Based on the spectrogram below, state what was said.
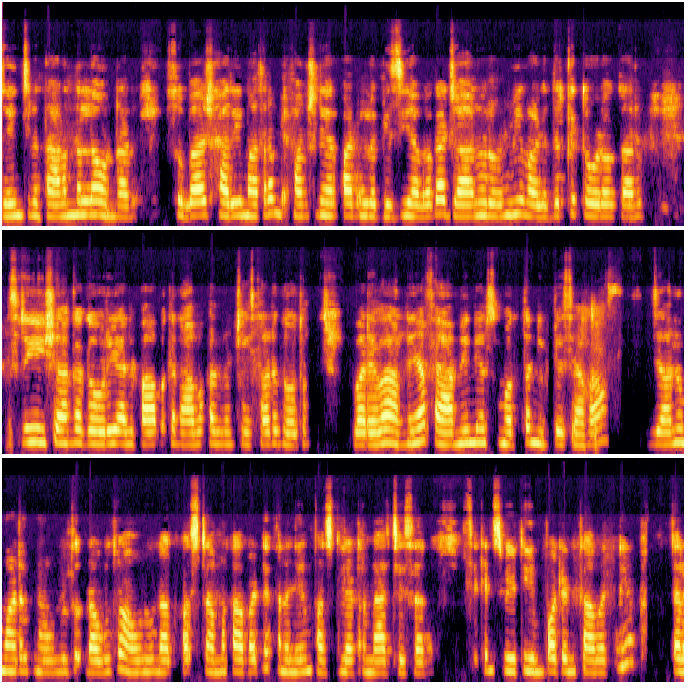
జయించినంత ఆనందంలో ఉన్నాడు. సుభాష్ హరి మాత్రం ఫంక్షన్ ఏర్పాట్లలో బిజీ అవ్వగా జాను రోహిణి వాళ్ళిద్దరికి తోడవుతారు. శ్రీ ఇషాంక గౌరి అని పాపకి నామకరణం చేస్తాడు గౌతమ్. వరేవా అన్నయ్య ఫ్యామిలీ నేమ్స్ మొత్తం నింపేశావా? జాను మాటలకు నవ్వుతూ నవ్వుతూ అవును నాకు ఫస్ట్ అమ్మ కాబట్టి తన నేమ్ ఫస్ట్ లెటర్ మ్యాచ్ చేశాను సెకండ్ స్వీట్ ఇంపార్టెంట్ కాబట్టి తన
